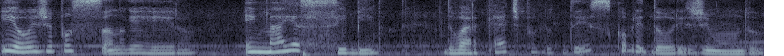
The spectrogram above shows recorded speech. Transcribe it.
E hoje pulsando guerreiro em Maya Sibi, do arquétipo do Descobridores de Mundo.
